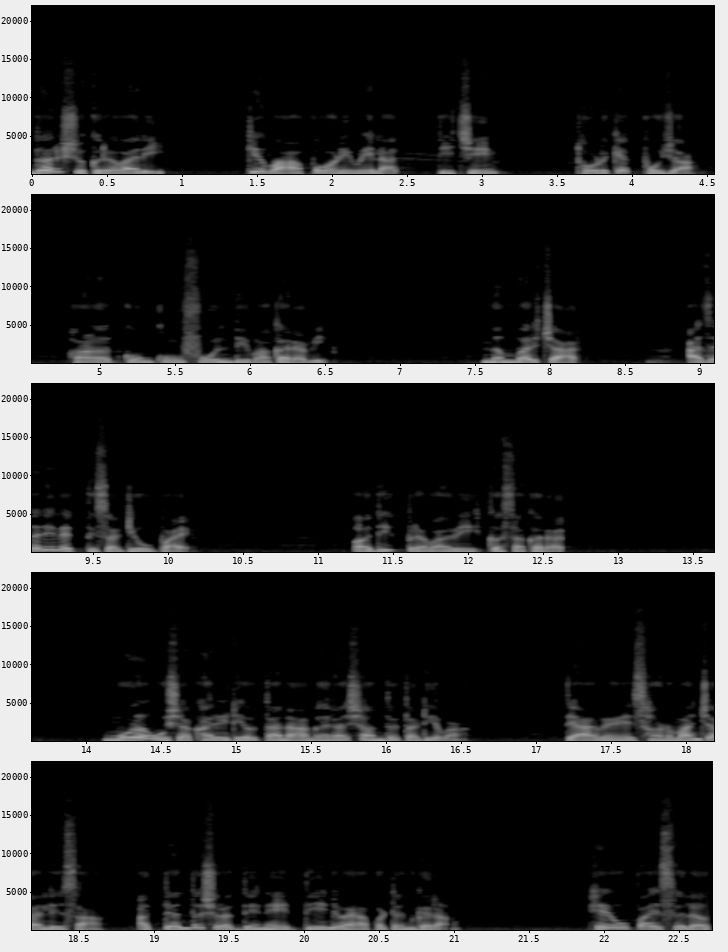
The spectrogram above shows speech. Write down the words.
दर शुक्रवारी किंवा पौर्णिमेला तिची थोडक्यात पूजा हळद कुंकू फूल दिवा करावी. नंबर चार आजारी व्यक्तीसाठी उपाय. अधिक प्रभावी कसा कराल? मुळं उशाखाली ठेवताना घरात शांतता ठेवा. त्यावेळेस हनुमान चालिसा अत्यंत श्रद्धेने तीन वेळा पठण करा. हे उपाय सलग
